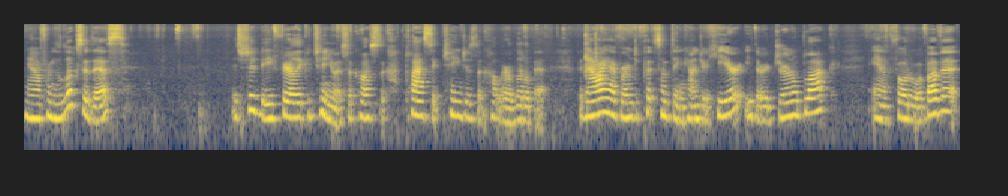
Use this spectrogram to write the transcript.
Now, from the looks of this, it should be fairly continuous. Of course, the plastic changes the color a little bit. But now I have room to put something under here, either a journal block and a photo above it,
